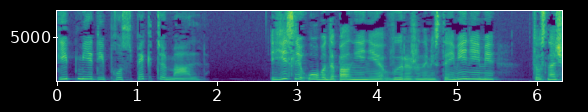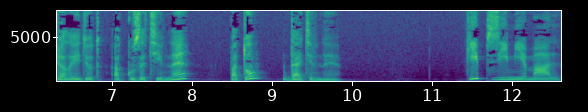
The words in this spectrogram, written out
Gib mir die Prospekte mal. Если оба дополнения выражены местоимениями, то сначала идет аккузативное, потом дативное. Gib sie mir mal.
